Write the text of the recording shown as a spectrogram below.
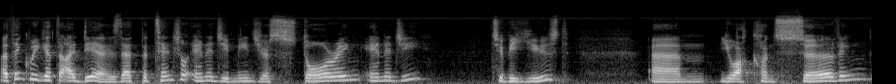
I think we get the idea is that potential energy means you're storing energy to be used. Um, you are conserving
